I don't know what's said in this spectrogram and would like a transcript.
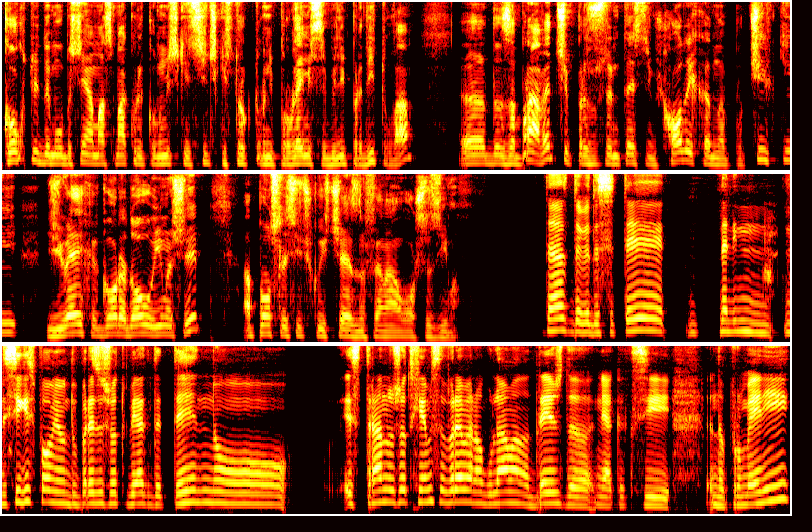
колкото и да му обяснявам аз макроекономически всички структурни проблеми са били преди това, да забравят, че през 80-те си ходеха на почивки, живееха горе-долу, имаше, а после всичко изчезна в една лоша зима. Да, с 90-те нали, не си ги спомням добре, защото бях дете, но е странно, защото хем са време на голяма надежда някакси на промени,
